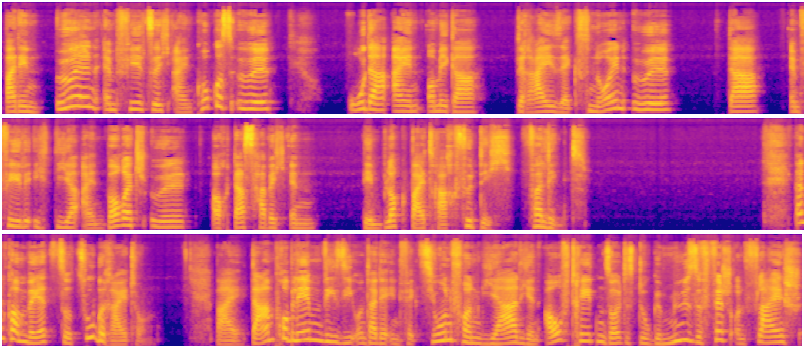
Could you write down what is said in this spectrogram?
Bei den Ölen empfiehlt sich ein Kokosöl oder ein Omega-369 Öl. Da empfehle ich dir ein Borretschöl. Auch das habe ich in dem Blogbeitrag für dich verlinkt. Dann kommen wir jetzt zur Zubereitung. Bei Darmproblemen, wie sie unter der Infektion von Giardien auftreten, solltest du Gemüse, Fisch und Fleisch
